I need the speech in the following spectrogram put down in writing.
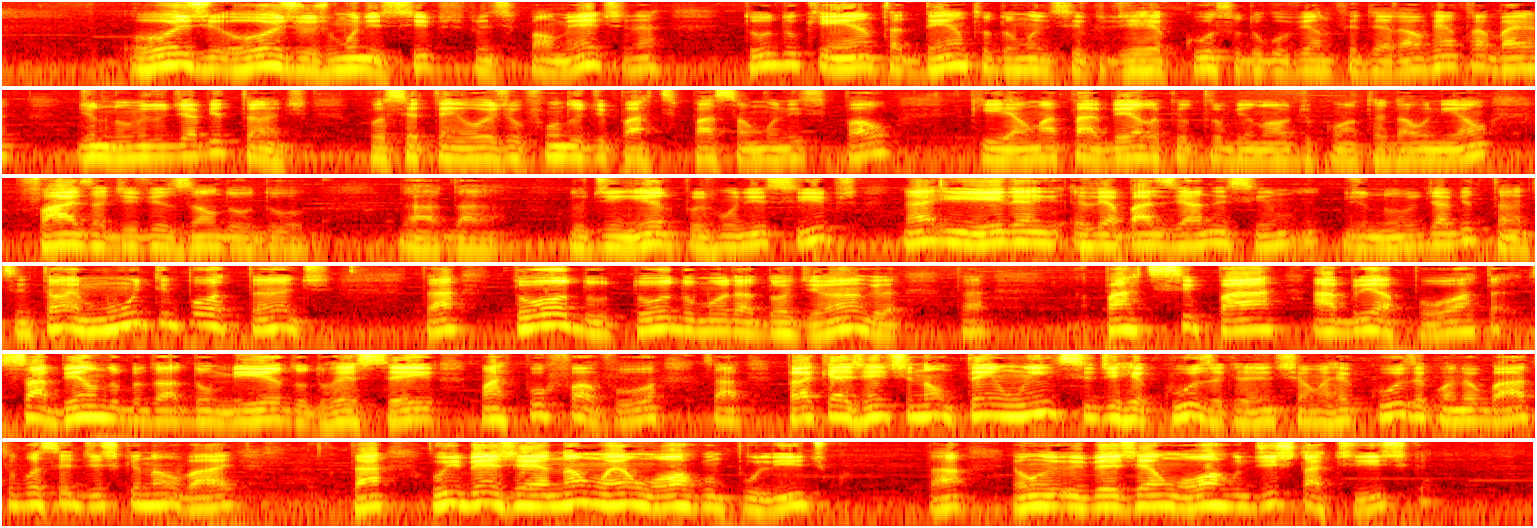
hoje hoje os municípios principalmente, né? Tudo que entra dentro do município de recurso do governo federal vem através de número de habitantes. Você tem hoje o Fundo de Participação Municipal, que é uma tabela que o Tribunal de Contas da União faz a divisão do, do, da, da, do dinheiro para os municípios, né? e ele é, ele é baseado em cima de número de habitantes. Então é muito importante tá? todo, todo morador de Angra tá? Participar, abrir a porta, sabendo do, do medo, do receio, mas por favor, sabe, para que a gente não tenha um índice de recusa, que a gente chama recusa, quando eu bato, você diz que não vai, tá? O IBGE não é um órgão político, tá? É um, o IBGE é um órgão de estatística,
